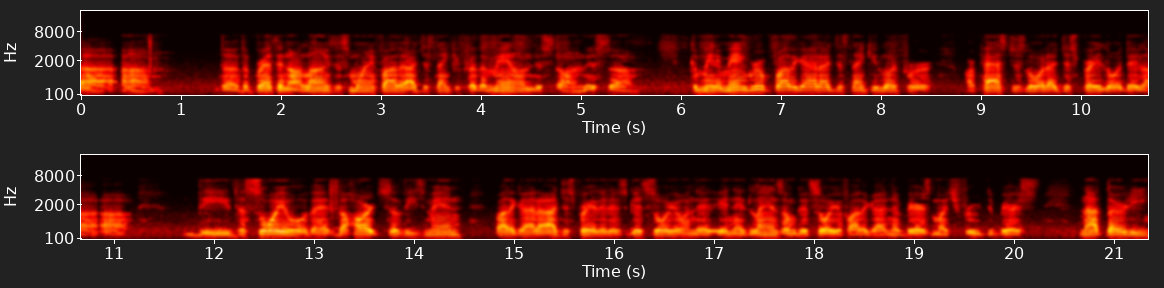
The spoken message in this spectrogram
uh um the, the breath in our lungs this morning, Father. I just thank you for the men on this on this um committed men group, Father God. I just thank you, Lord, for our pastors, Lord. I just pray, Lord, that uh, uh the the soil that the hearts of these men father god i just pray that it's good soil and that and it lands on good soil father god and it bears much fruit it bears not 30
